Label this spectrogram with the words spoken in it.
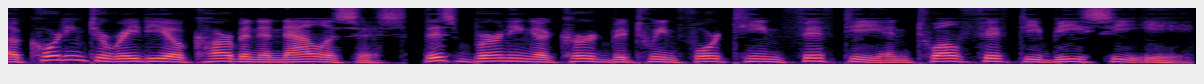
According to radiocarbon analysis, this burning occurred between 1450 and 1250 BCE.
